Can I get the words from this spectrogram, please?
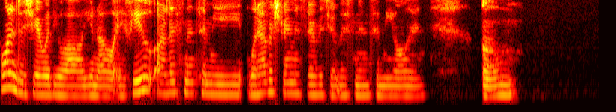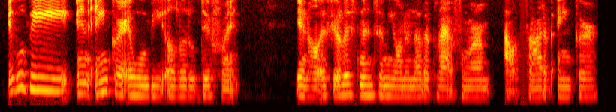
I wanted to share with you all, you know, if you are listening to me, whatever streaming service you're listening to me on, um, it will be in Anchor, it will be a little different. You know, if you're listening to me on another platform outside of Anchor,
